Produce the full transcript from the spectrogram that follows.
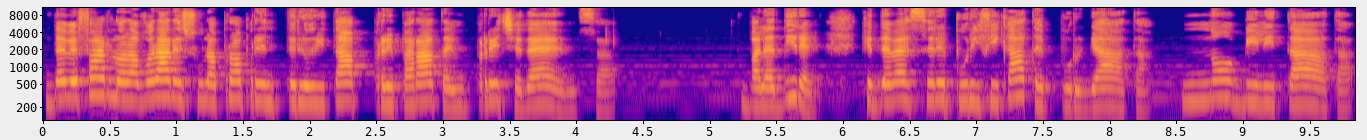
deve farlo lavorare sulla propria interiorità preparata in precedenza. Vale a dire che deve essere purificata e purgata, nobilitata,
